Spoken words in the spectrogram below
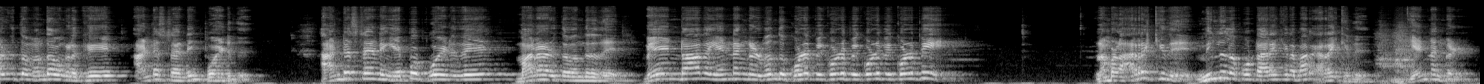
அழுத்தம் வந்தவங்களுக்கு அண்டர்ஸ்டாண்டிங் போயிடுது. அண்டர்ஸ்டாண்டிங் எப்போ போயிடுது? மன அழுத்தம் வந்துடுது வேண்டாத எண்ணங்கள் வந்து குழப்பி குழப்பி குழப்பி குழப்பி. நம்மளை அரைக்குது. மில்லில் போட்டு அரைக்கிற மாதிரி அரைக்குது. எண்ணங்கள்.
